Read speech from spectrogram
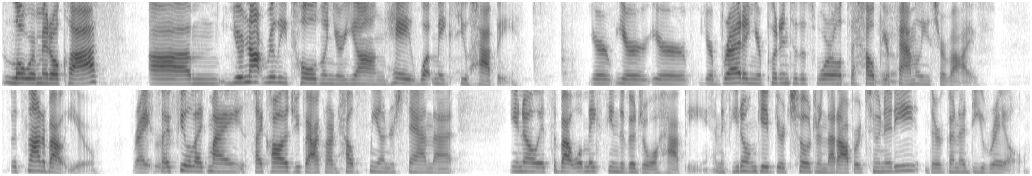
lower middle class, um, you're not really told when you're young, hey, what makes you happy? You're you're you're you're bred and you're put into this world to help your family survive. So it's not about you, right? So I feel like my psychology background helps me understand that, you know, it's about what makes the individual happy. And if you don't give your children that opportunity, they're gonna derail.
